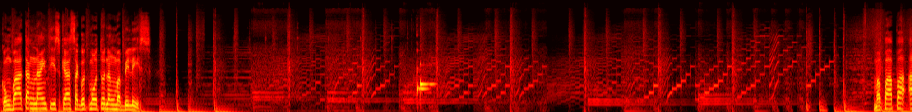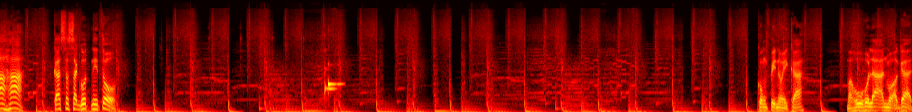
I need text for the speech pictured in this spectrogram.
Kung batang 90s ka, sagot mo to ng mabilis. Mapapa-aha ka sa sagot nito. Kung Pinoy ka, mahuhulaan mo agad.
